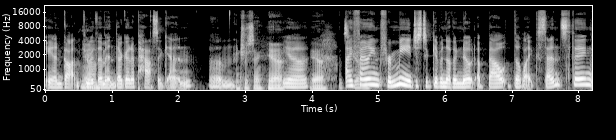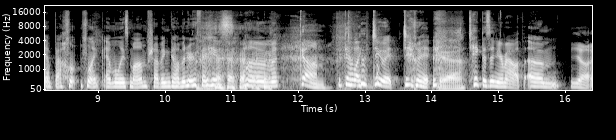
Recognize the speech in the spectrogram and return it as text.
and gotten through Yeah. them and they're going to pass again. Interesting. Yeah. Yeah. Yeah. I find for me, just to give another note about the like sense thing about like Emily's mom shoving gum in her face. um, Gum. go like, do it, do it. Yeah. Take this in your mouth. Um, Yeah.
